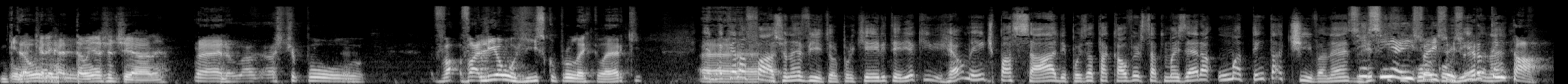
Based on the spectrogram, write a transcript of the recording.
Então, e naquele retão ia judiar, né? É, acho tipo. É. Valia o risco pro Leclerc. É, não é que era fácil, né, Vitor? Porque ele teria que realmente passar, depois atacar o Verstappen, mas era uma tentativa, né? Do sim, sim, é isso, é isso, corrida, Era né? tentar.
